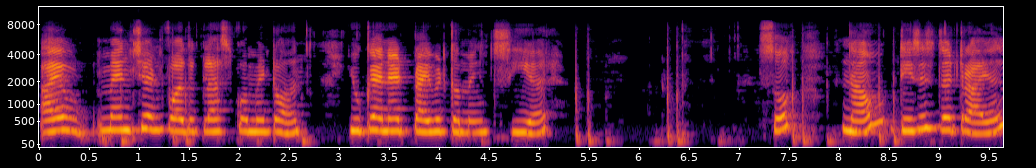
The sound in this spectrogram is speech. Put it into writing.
I have mentioned for the class comment on. You can add private comments here. So now this is the trial.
